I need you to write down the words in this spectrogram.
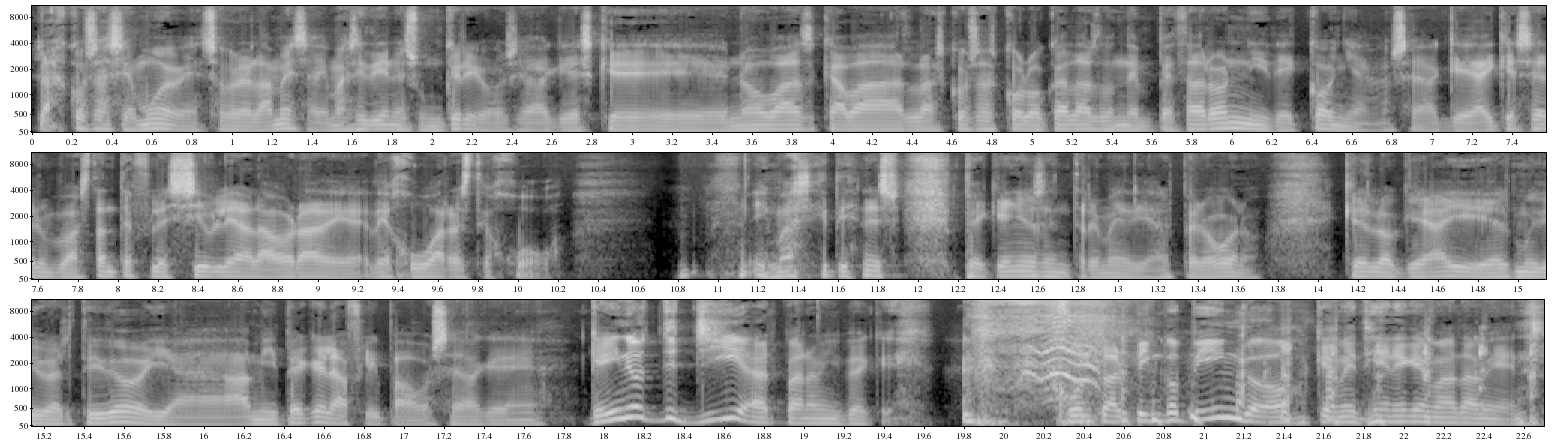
las cosas se mueven sobre la mesa y más si tienes un crío. O sea, que es que no vas a acabar las cosas colocadas donde empezaron ni de coña. O sea, que hay que ser bastante flexible a la hora de, de jugar este juego. Y más si tienes pequeños entre medias. Pero bueno, que es lo que hay es muy divertido y a, a mi peque le ha flipado. O sea que... Game of the Year para mi peque. Junto al Pingo Pingo, que me tiene que matar también.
